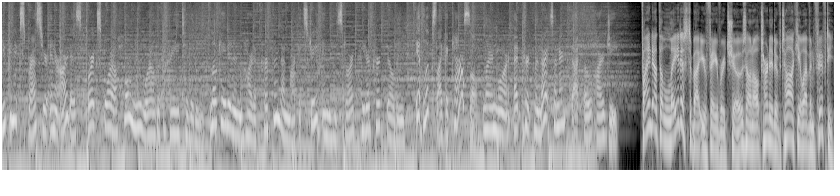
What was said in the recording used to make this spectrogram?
you can express your inner artist or explore a whole new world of creativity. Located in the heart of Kirkland on Market Street in the historic Peter Kirk building, it looks like a castle. Learn more at kirklandartcenter.org. Find out the latest about your favorite shows on Alternative Talk 1150.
